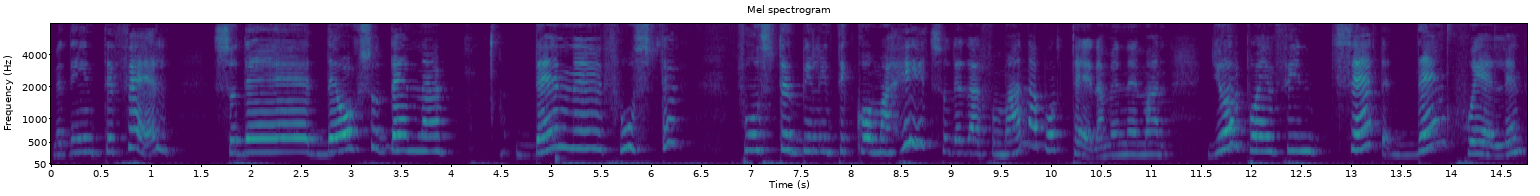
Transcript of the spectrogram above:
Men det är inte fel. Så det, det är också den, den eh, foster, foster vill inte komma hit, så det är därför man aborterar. Men när man gör på en fint sätt, den själen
